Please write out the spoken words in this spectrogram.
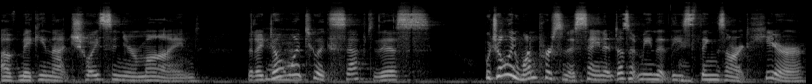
of making that choice in your mind that I yeah. don't want to accept this, which only one person is saying. It doesn't mean that these things aren't here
